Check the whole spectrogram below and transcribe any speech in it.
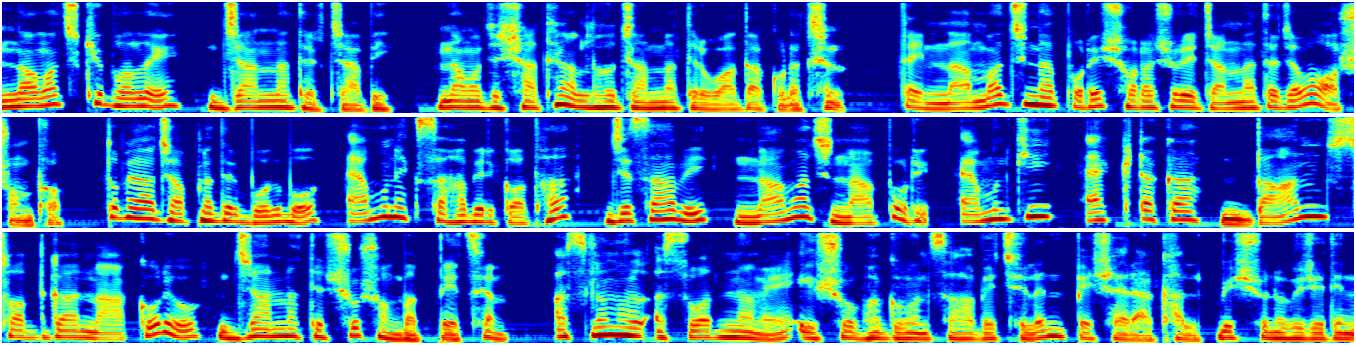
নামাজকে বলে জান্নাতের চাবি। নামাজের সাথে আল্লাহ জান্নাতের ওয়াদা করেছেন। তাই নামাজ না পড়ে সরাসরি জান্নাতে যাওয়া অসম্ভব। তবে আজ আপনাদের বলব এমন এক সাহাবির কথা যে সাহাবি নামাজ না পড়ে এমনকি এক টাকা দান, সদগা না করেও জান্নাতের সুসংবাদ পেয়েছেন। আসলাম আল আসওয়াদ নামে এই সৌভাগ্যবান সাহাবে ছিলেন পেশায় রাখাল। বিশ্বনবী যেদিন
